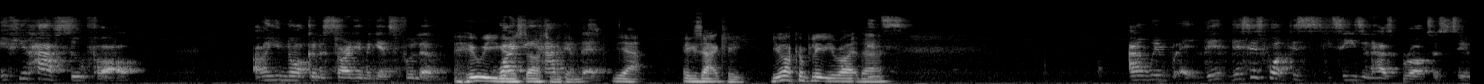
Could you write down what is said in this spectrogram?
if you have Coufal, are you not going to start him against Fulham? Who are you going to start him have him against? then? Yeah, Exactly. You are completely right there. It's, and we this is what this season has brought us to.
